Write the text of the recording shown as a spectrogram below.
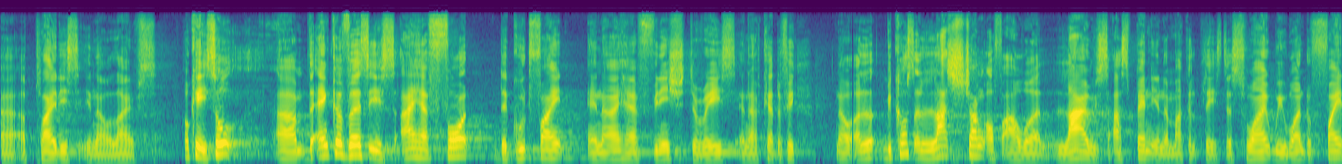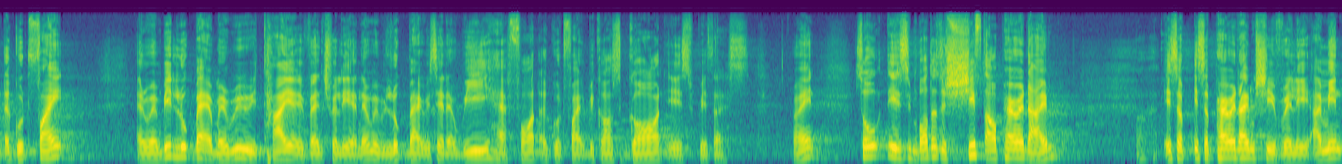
uh, apply this in our lives. Okay, so um, the anchor verse is I have fought the good fight and I have finished the race and I've kept the faith. Now, because a large chunk of our lives are spent in the marketplace, that's why we want to fight a good fight. And when we look back, when we retire eventually, and then when we look back, we say that we have fought a good fight because God is with us, right? So it is important to shift our paradigm. It's a, it's a paradigm shift, really. I mean,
